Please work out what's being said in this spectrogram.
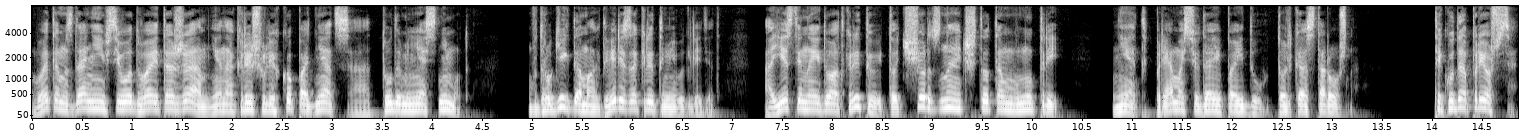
В этом здании всего два этажа, мне на крышу легко подняться, а оттуда меня снимут. В других домах двери закрытыми выглядят. А если найду открытую, то черт знает, что там внутри. Нет, прямо сюда и пойду, только осторожно. «Ты куда прешься?»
